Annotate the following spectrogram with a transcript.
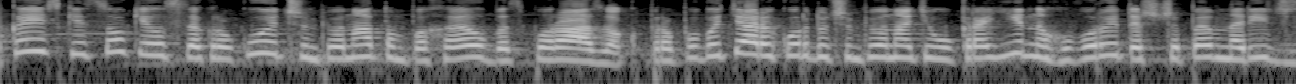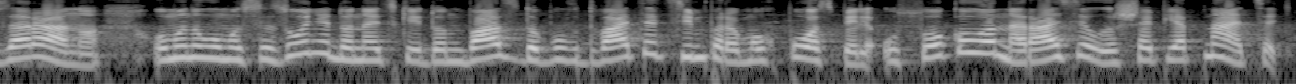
київський «Сокіл» все крокує чемпіонатом ПХЛ без поразок. Про побиття рекорду чемпіонатів України говорити ще певна річ зарано. У минулому сезоні Донецький Донбас здобув 27 перемог поспіль. У «Сокола» наразі лише 15.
